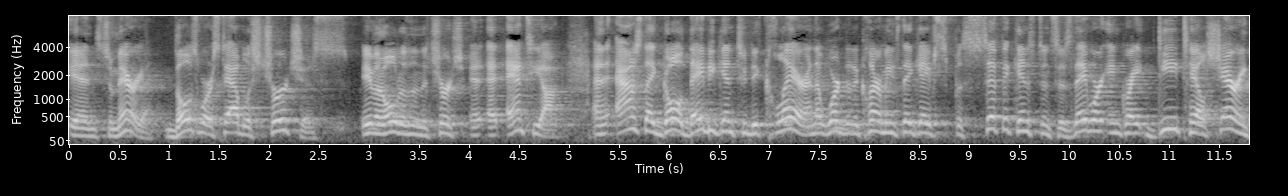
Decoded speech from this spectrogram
in Samaria. Those were established churches, even older than the church at Antioch. And as they go, they begin to declare, and the word to declare means they gave specific instances. They were in great detail sharing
